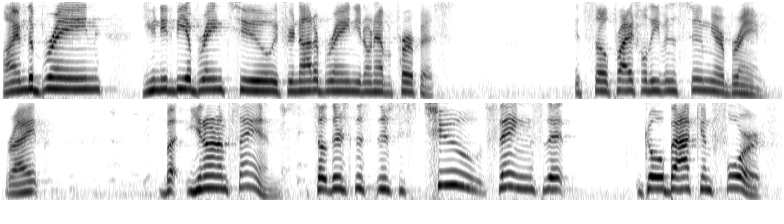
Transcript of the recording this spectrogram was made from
I'm the brain. You need to be a brain too. If you're not a brain, you don't have a purpose. It's so prideful to even assume you're a brain, right? But you know what I'm saying? So there's this there's these two things that go back and forth.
